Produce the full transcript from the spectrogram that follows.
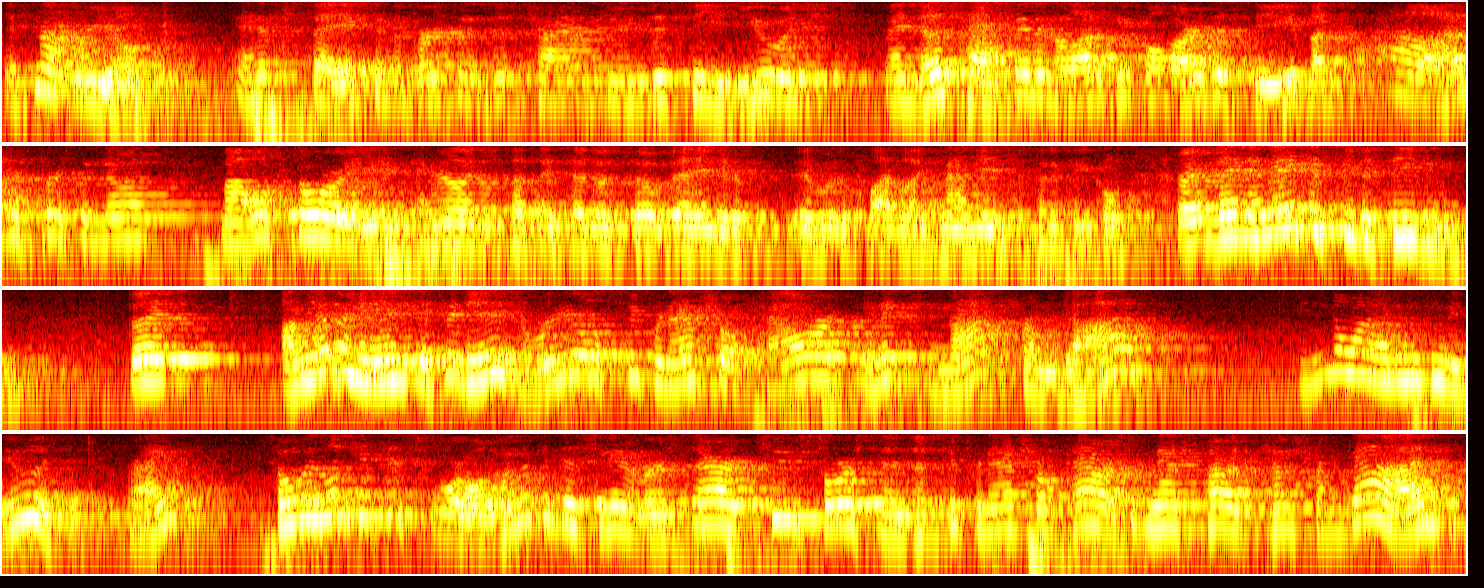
it's not real and it's fake and the person is just trying to deceive you, which man does happen and a lot of people are deceived. Like, wow, how does this person know my whole story? And, and really the stuff they said was so vague it, it would apply to like 98% of people. Right? They, they may just be deceiving. But on the other hand, if it is real supernatural power and it's not from God, you don't want to have anything to do with it, right? So when we look at this world, when we look at this universe, there are two sources of supernatural power. Supernatural power that comes from God,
